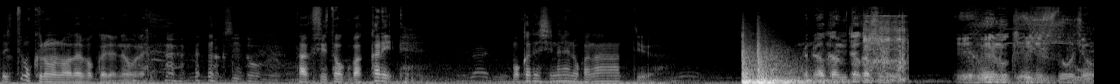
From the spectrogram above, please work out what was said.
でいつも車の話題ばっかりだよね、俺。タクシートークも。タクシートークばっかり。他でしないのかなっていう。中見隆の FM 芸術道場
